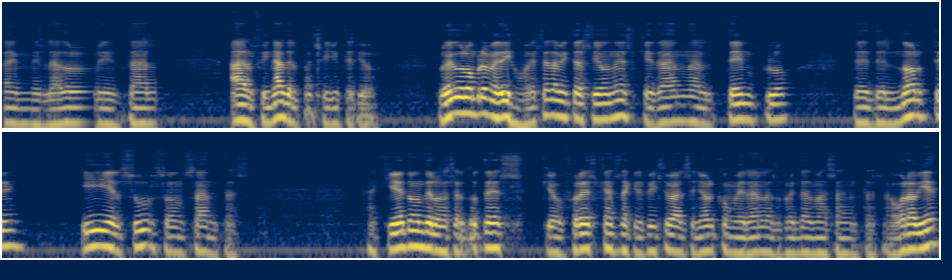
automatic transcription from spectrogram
en el lado oriental al final del pasillo interior. Luego el hombre me dijo, estas habitaciones que dan al templo desde el norte y el sur son santas. Aquí es donde los sacerdotes que ofrezcan sacrificio al Señor comerán las ofrendas más santas. Ahora bien,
